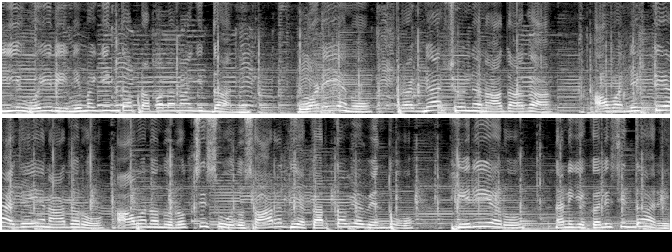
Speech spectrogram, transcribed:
ಈ ವೈರಿ ನಿಮಗಿಂತ ಪ್ರಬಲನಾಗಿದ್ದಾನೆ. ಒಡೆಯನು ಪ್ರಜ್ಞಾಶೂನ್ಯನಾದಾಗ ಅವನೆಷ್ಟೇ ಅಜೇಯನಾದರೂ ಅವನನ್ನು ರಕ್ಷಿಸುವುದು ಸಾರಥಿಯ ಕರ್ತವ್ಯವೆಂದು ಹಿರಿಯರು ನನಗೆ ಕಲಿಸಿದ್ದಾರೆ.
